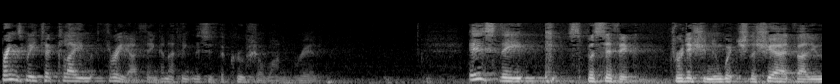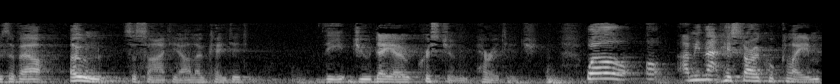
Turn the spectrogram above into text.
brings me to claim three, I think, and I think this is the crucial one, really. Is the specific tradition in which the shared values of our own society are located the Judeo Christian heritage? Well, I mean, that historical claim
